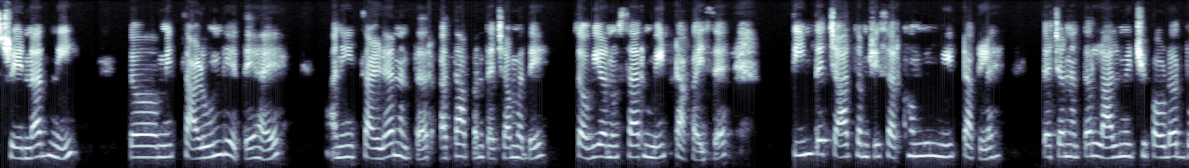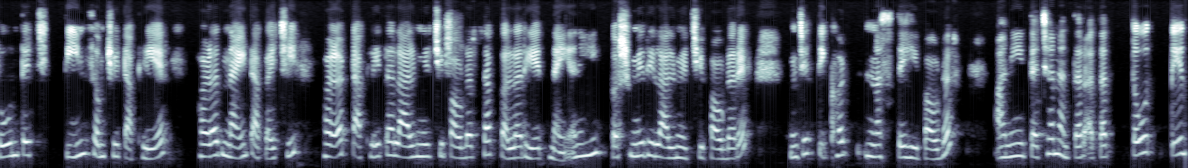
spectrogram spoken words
स्ट्रेनरनी तर मी चाळून घेते आहे. आणि चाळल्यानंतर आता आपण त्याच्यामध्ये चवीनुसार मीठ टाकायचं आहे तीन ते चार चमची सारखं मी मीठ टाकलंय. त्याच्यानंतर लाल मिरची पावडर दोन ते तीन चमची टाकली आहे हळद नाही टाकायची. हळद टाकली तर लाल मिरची पावडरचा कलर येत नाही. आणि ही कश्मीरी लाल मिरची पावडर आहे. म्हणजे तिखट नसते ही पावडर आणि त्याच्यानंतर आता तो तेच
